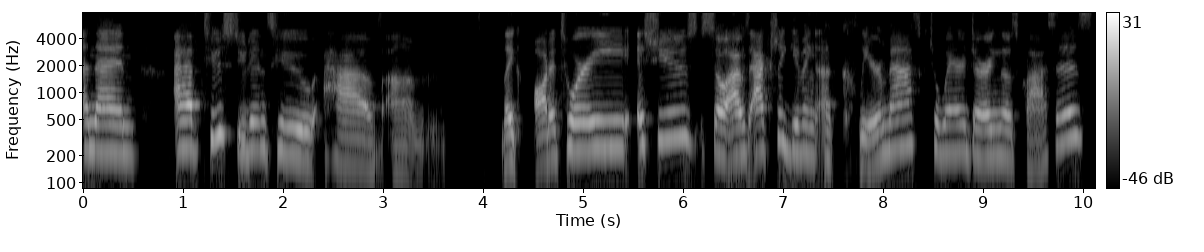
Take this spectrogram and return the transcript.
And then I have two students who have um, like auditory issues. So I was actually giving a clear mask to wear during those classes,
